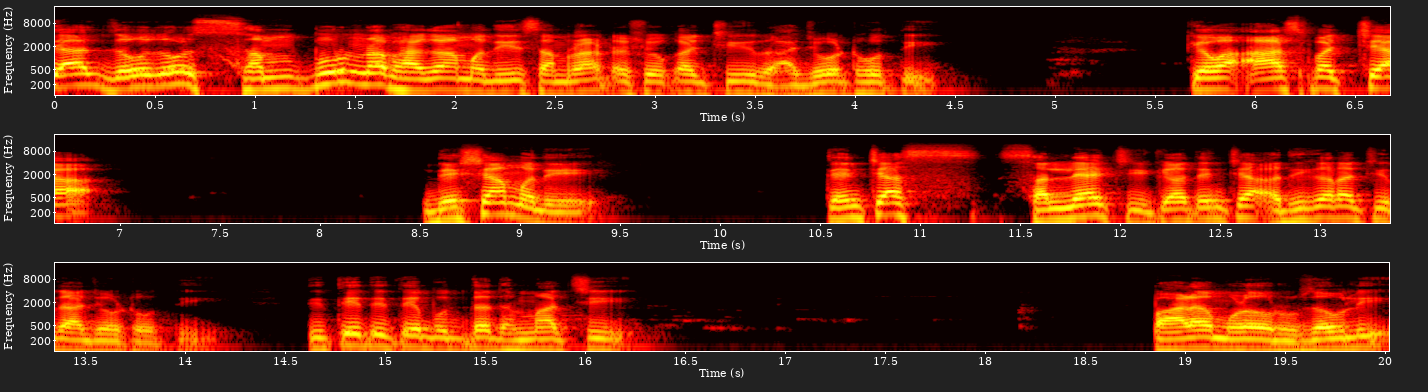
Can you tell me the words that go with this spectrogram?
त्या जवळजवळ संपूर्ण भागामध्ये सम्राट अशोकाची राजवट होती. किंवा आसपासच्या देशामध्ये त्यांच्या सल्ल्याची किंवा त्यांच्या अधिकाराची राजवट होती. तिथे तिथे बुद्ध धम्माची पाळंमुळं रुजवली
